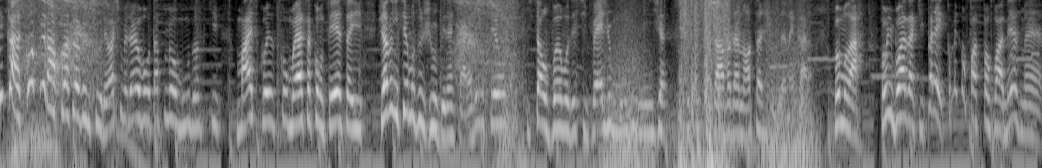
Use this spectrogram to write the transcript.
E cara, qual será a próxima aventura? Eu acho melhor eu voltar pro meu mundo antes que mais coisas como essa aconteçam e já vencemos o Jube, né, cara? Vencemos e salvamos esse velho mundo ninja que precisava da nossa ajuda, né, cara? Vamos lá, vamos embora daqui. Pera aí, como é que eu faço pra voar mesmo? É...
